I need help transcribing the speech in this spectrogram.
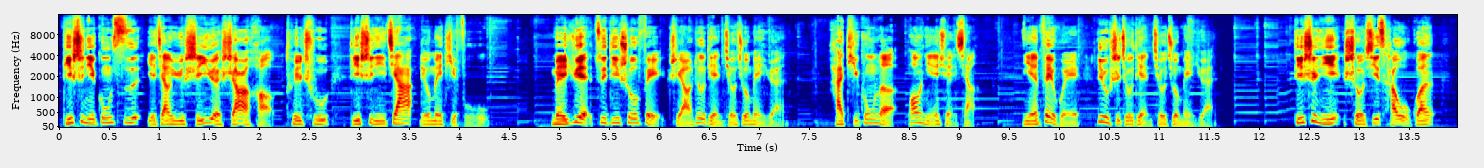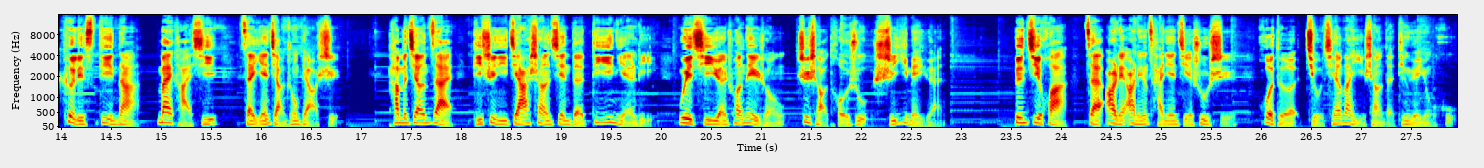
迪士尼公司也将于十一月十二号推出迪士尼加流媒体服务，每月最低收费只要六点九九美元，还提供了包年选项，年费为六十九点九九美元。迪士尼首席财务官克里斯蒂娜·麦卡锡在演讲中表示，他们将在迪士尼加上线的第一年里为其原创内容至少投入十亿美元，并计划在二零二零财年结束时获得九千万以上的订阅用户。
